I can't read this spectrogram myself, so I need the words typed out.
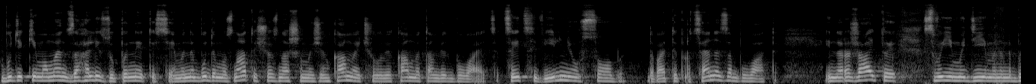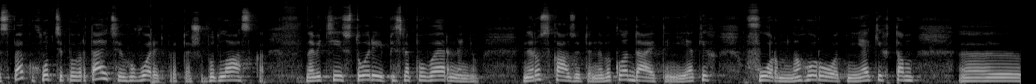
будь-який момент взагалі зупинитися, і ми не будемо знати, що з нашими жінками і чоловіками там відбувається. Це і цивільні особи. Давайте про це не забувати. І наражайте своїми діями на небезпеку. Хлопці повертаються і говорять про те, що, будь ласка, навіть ці історії після повернення не розказуйте, не викладайте ніяких форм, нагород, ніяких там е-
